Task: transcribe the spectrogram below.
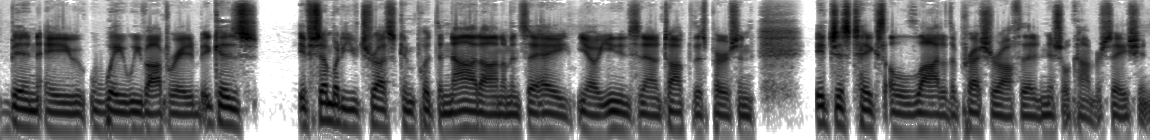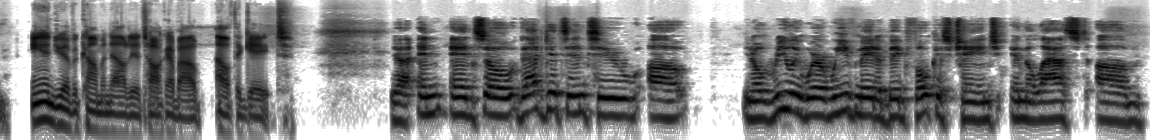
been a way we've operated because if somebody you trust can put the nod on them and say, "Hey, you know, you need to sit down and talk to this person," it just takes a lot of the pressure off that initial conversation. And you have a commonality to talk about out the gate. Yeah and and so that gets into uh, you know really where we've made a big focus change in the last um,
